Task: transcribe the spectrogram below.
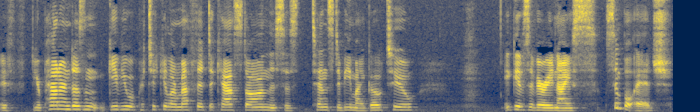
If your pattern doesn't give you a particular method to cast on, this is tends to be my go-to. It gives a very nice, simple edge.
